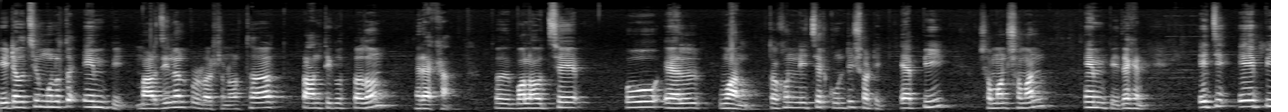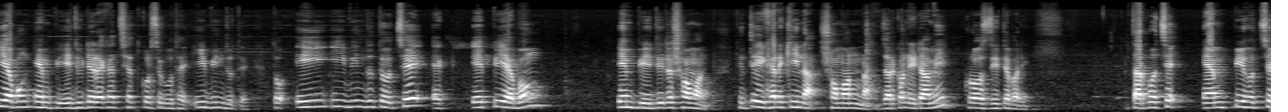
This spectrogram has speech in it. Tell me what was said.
এটা হচ্ছে মূলত এমপি মার্জিনাল প্রোডাকশন অর্থাৎ প্রান্তিক উৎপাদন রেখা। তো বলা হচ্ছে ও এল ওয়ান তখন নিচের কোনটি সঠিক? এপি সমান সমান এমপি দেখেন, এই যে এপি এবং এমপি এই দুইটা রেখা ছেদ করছে কোথায়? ই বিন্দুতে। তো এই ই বিন্দুতে হচ্ছে এক এপি এবং এমপি দুইটা সমান। কিন্তু এখানে কি না? সমান না। যার কারণে এটা আমি ক্রস দিতে পারি। তারপর হচ্ছে এমপি হচ্ছে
